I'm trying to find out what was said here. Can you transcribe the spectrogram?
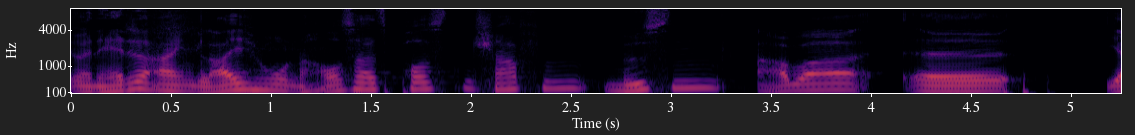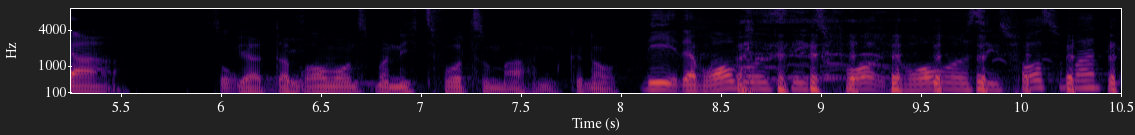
man hätte einen gleich hohen Haushaltsposten schaffen müssen, aber äh, ja, so. Ja, da brauchen wir uns mal nichts vorzumachen. Genau. Nee, da brauchen wir uns nichts vor, da brauchen wir uns nichts vorzumachen.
